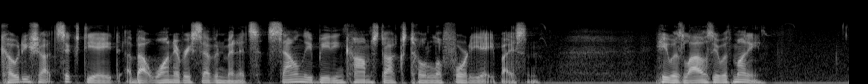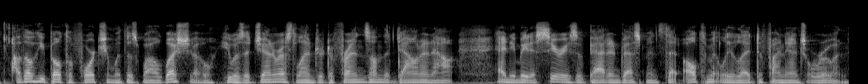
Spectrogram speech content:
Cody shot 68, about one every seven minutes, soundly beating Comstock's total of 48 bison. He was lousy with money. Although he built a fortune with his Wild West show, he was a generous lender to friends on the down and out, and he made a series of bad investments that ultimately led to financial ruin.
